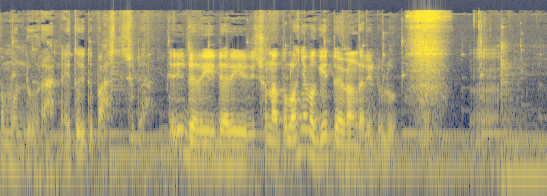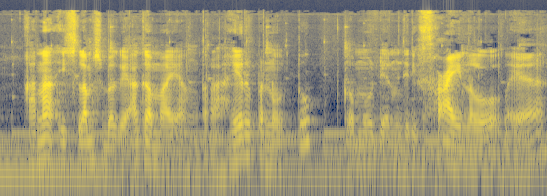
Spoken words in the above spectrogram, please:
kemunduran. Itu itu pasti sudah. Jadi dari dari sunatullahnya begitu emang dari dulu. Hmm. karena Islam sebagai agama yang terakhir penutup kemudian menjadi final ya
